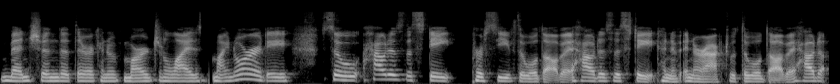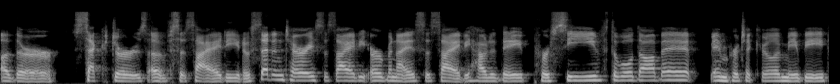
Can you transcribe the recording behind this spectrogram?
mentioned that they're a kind of marginalized minority. So, how does the state perceive the Wodabe? How does the state kind of interact with the Wodabe? How do other sectors of society, you know, sedentary society, urbanized society, how do they perceive the Wodabe? In particular, maybe,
